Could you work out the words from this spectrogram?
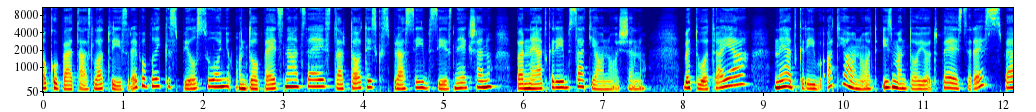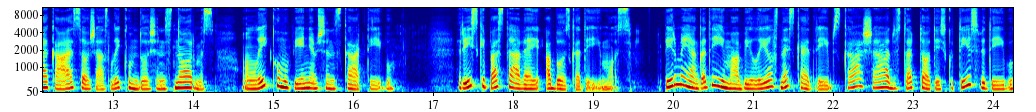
okupētās Latvijas Republikas pilsoņu un to pēcnācēju starptautiskas prasības iesniegšanu par neatkarības atjaunošanu, bet otrajā - neatkarību atjaunot, izmantojot PSRS spēkā esošās likumdošanas normas un likumu pieņemšanas kārtību. Riski pastāvēja abos gadījumos. Pirmajā gadījumā bija liels neskaidrības, kā šādu starptautisku tiesvedību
